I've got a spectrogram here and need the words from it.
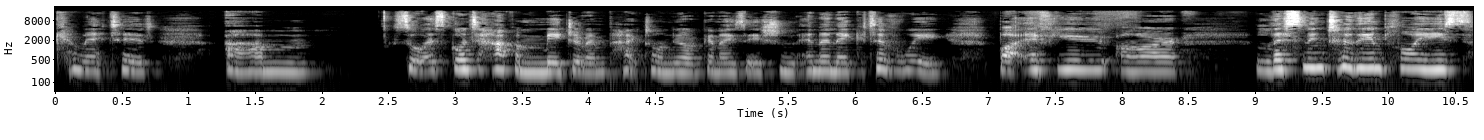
committed. Um, so it's going to have a major impact on the organisation in a negative way. But if you are listening to the employees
